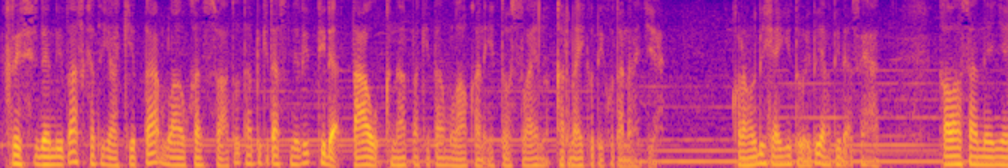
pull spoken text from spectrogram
krisis identitas ketika kita melakukan sesuatu tapi kita sendiri tidak tahu kenapa kita melakukan itu selain karena ikut-ikutan aja. Kurang lebih kayak gitu itu yang tidak sehat. Kalau seandainya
